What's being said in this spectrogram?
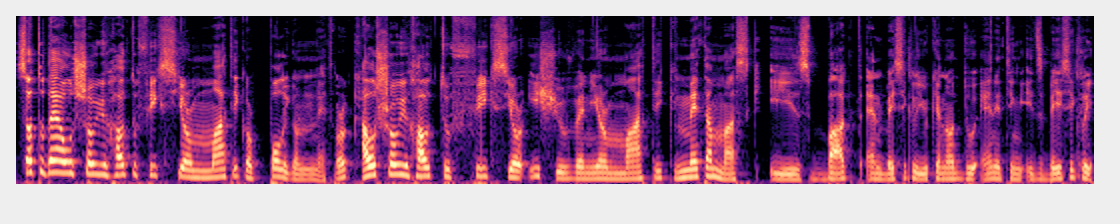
So today I will show you how to fix your Matic or Polygon network. I will show you how to fix your issue when your Matic MetaMask is bugged and basically you cannot do anything. It's basically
